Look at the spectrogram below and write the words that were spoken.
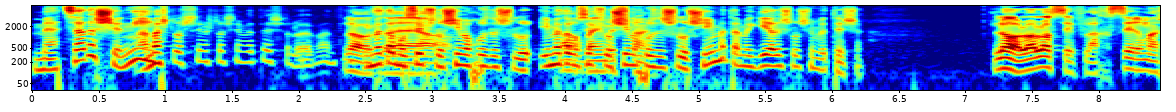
מהצד השני, למה 30, 39? לא הבנתי. לא, אם זה אתה מוסיף היה- 30 אחוז לשל... אם אתה מוסיף 30 אחוז 42. ל-30, אתה מגיע ל-39. לא, לא להוסיף, להחסיר מה-60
